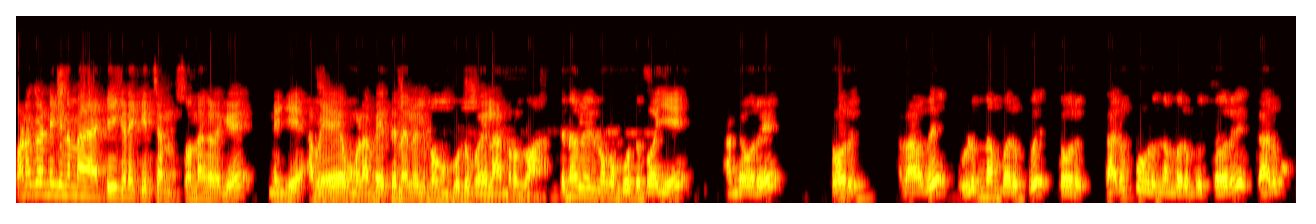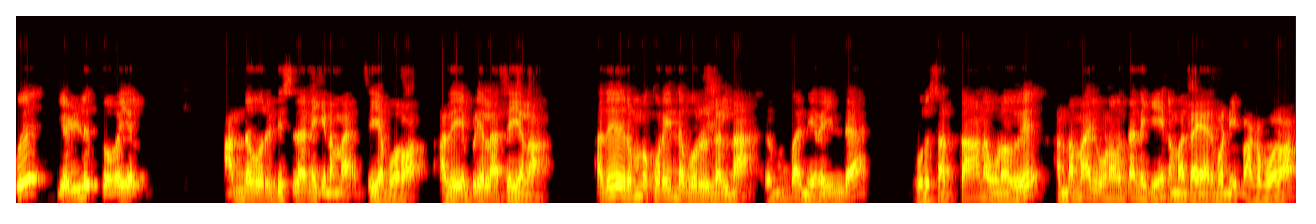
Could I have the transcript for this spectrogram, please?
வணக்கம். இன்னைக்கு நம்ம டீ கடை கிச்சன் சொந்தங்களுக்கு. இன்னைக்கு அப்படியே உங்களை அப்படியே திருநெல்வேலி பக்கம் கூட்டு போயிடலான் இருக்கோம். திருநெல்வேலி பக்கம் கூட்டு போய் அங்க ஒரு சோறு. அதாவது உளுந்தம்பருப்பு சோறு. கருப்பு உளுந்தம்பருப்பு சோறு கருப்பு எள்ளு துவையல். அந்த ஒரு டிஷ் தான் இன்னைக்கு நம்ம செய்ய போறோம். அது எப்படி எல்லாம் செய்யலாம்? அது ரொம்ப குறைந்த பொருட்கள் தான். ரொம்ப நிறைந்த ஒரு சத்தான உணவு. அந்த மாதிரி உணவை தான் இன்னைக்கு நம்ம தயார் பண்ணி பார்க்க போறோம்.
